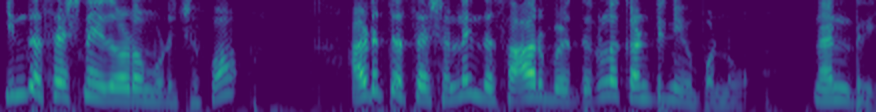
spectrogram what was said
இந்த செஷனை இதோட முடிச்சுப்போம். அடுத்த செஷனில் இந்த சார்பு எழுத்துக்களை கண்டினியூ பண்ணுவோம். நன்றி.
